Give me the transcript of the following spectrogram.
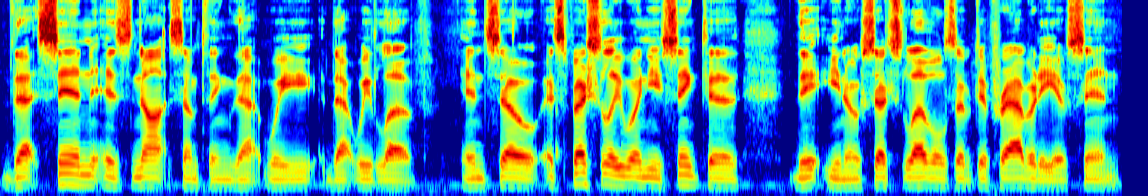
that sin is not something that we that we love. And so, especially when you sink to the you know such levels of depravity of sin,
